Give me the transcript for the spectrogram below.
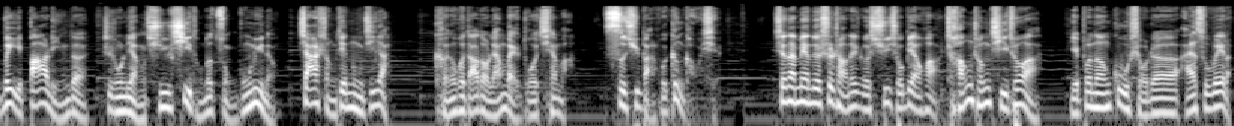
V 八零的这种两驱系统的总功率呢，加上电动机啊，可能会达到两百多千瓦，四驱版会更高一些。现在面对市场这个需求变化，长城汽车啊也不能固守着 SUV 了，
